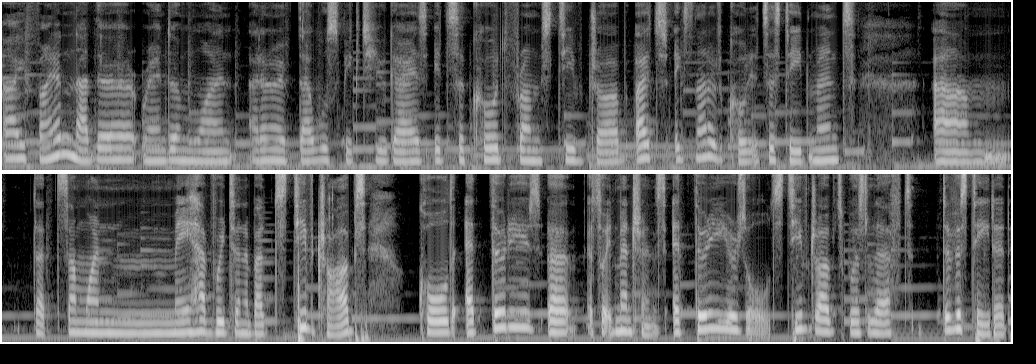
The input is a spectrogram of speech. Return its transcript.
I find another random one. I don't know if that will speak to you guys. It's a quote from Steve Jobs. Uh, it's, it's not a quote, it's a statement um, that someone may have written about Steve Jobs called At 30 uh, so it mentions, at 30 years old, Steve Jobs was left devastated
